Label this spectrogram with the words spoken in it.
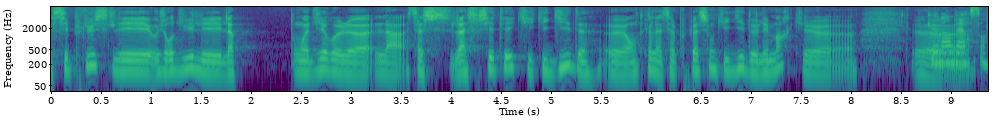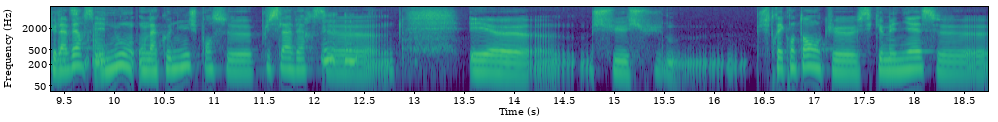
c'est plus les aujourd'hui les la on va dire la, la, la société qui, qui guide, en tout cas la, la population qui guide les marques. que l'inverse. Que l'inverse. Et nous, on a connu, je pense, plus l'inverse. Mm, mm. Et euh, je, suis, je, suis, je, suis, très content que, que mes nièces, euh,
